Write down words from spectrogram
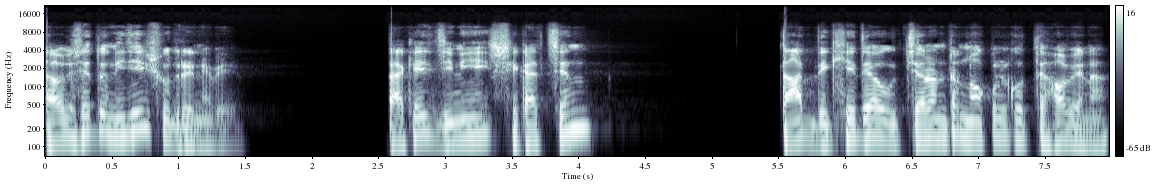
তাহলে সে তো নিজেই শুধরে নেবে। তাকে যিনি শেখাচ্ছেন, তার দেখিয়ে দেওয়া উচ্চারণটা নকল করতে হবে না।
